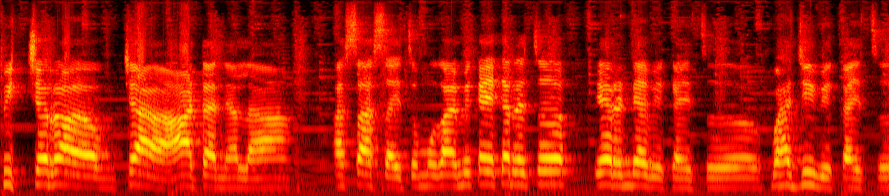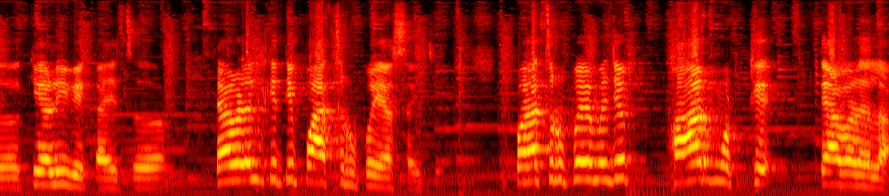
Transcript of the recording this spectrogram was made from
पिक्चर आठ आण्याला असं असायचं. मग आम्ही काय करायचं? एरंड्या विकायचं भाजी विकायचं केळी विकायचं. त्यावेळेला किती पाच रुपये असायचे. पाच रुपये म्हणजे फार मोठे त्या वेळेला.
